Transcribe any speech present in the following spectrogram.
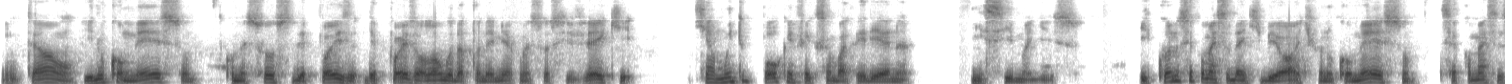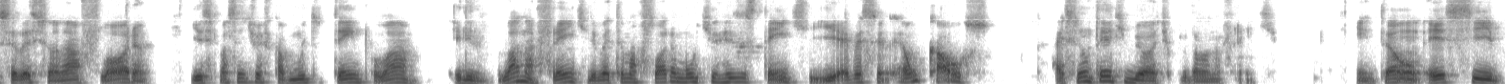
Então, e no começo, começou depois, depois ao longo da pandemia, começou a se ver que tinha muito pouca infecção bacteriana em cima disso. E quando você começa a dar antibiótico no começo, você começa a selecionar a flora, e esse paciente vai ficar muito tempo lá, ele lá na frente, ele vai ter uma flora multiresistente, e aí vai ser, é um caos. Aí você não tem antibiótico para dar lá na frente. Então, esse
